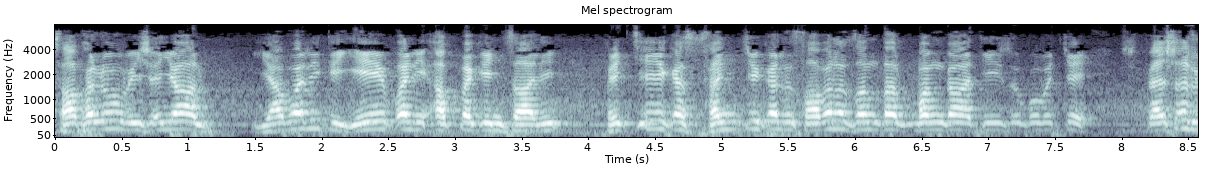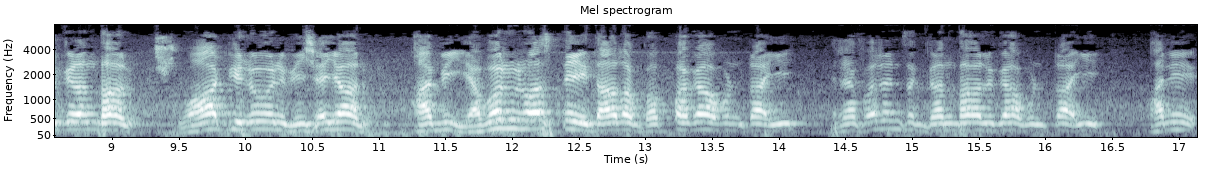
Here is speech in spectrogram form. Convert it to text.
సభలో విషయాలు ఎవరికి ఏ పని అప్పగించాలి? ప్రత్యేక సంచికలు సభల సందర్భంగా తీసుకువచ్చే స్పెషల్ గ్రంథాలు వాటిలోని విషయాలు అవి ఎవరు రాస్తే చాలా గొప్పగా ఉంటాయి రెఫరెన్స్ గ్రంథాలుగా ఉంటాయి అనే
